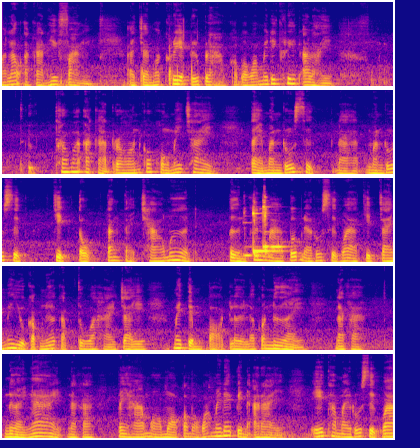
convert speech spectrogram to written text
มาเล่าอาการให้ฟัง อาจารย์ว่าเครียดหรือเปล่าเขาบอกว่าไม่ได้เครียดอะไร ถ้าว่าอากาศร้อนก็คงไม่ใช่ แต่มันรู้สึกนะมันรู้สึกจิตตกตั้งแต่เช้ามืด ตื่นขึ้นมาปุ๊บเนี่ยรู้สึกว่าจิตใจไม่อยู่กับเนื้อกับตัวหายใจไม่เต็มปอดเลยแล้วก็เหนื่อยนะคะ เหนื่อยง่ายนะคะ ไปหาหมอหมอก็บอกว่าไม่ได้เป็นอะไร เอ๊ะทำไมรู้สึกว่า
